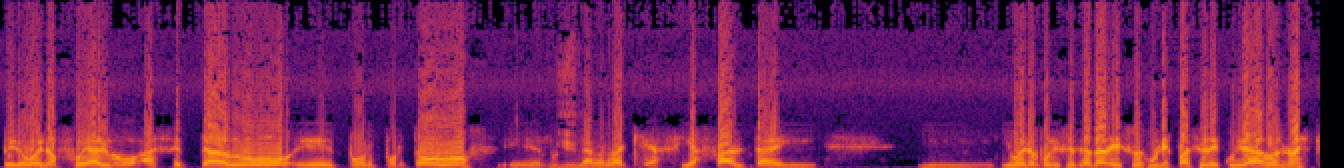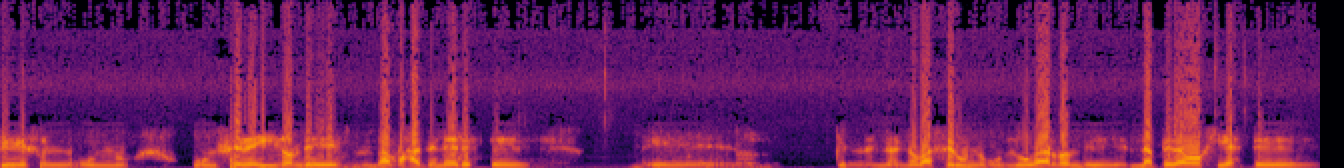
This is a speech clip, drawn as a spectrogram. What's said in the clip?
pero bueno, fue algo aceptado eh, por, por todos, eh, la verdad que hacía falta y, y, bueno, porque se trata de eso, es un espacio de cuidado, no es que es un, un, un CDI donde vamos a tener este... Que no, va a ser un, lugar donde la pedagogía esté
